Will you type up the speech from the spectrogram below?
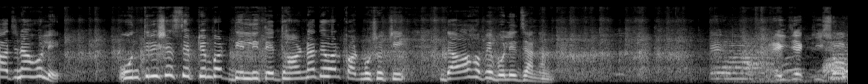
কাজ না হলে উনত্রিশে সেপ্টেম্বর দিল্লিতে ধর্ণা দেওয়ার কর্মসূচি দেওয়া হবে বলে জানান। এই যে কৃষক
